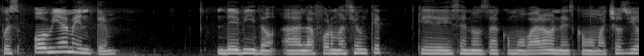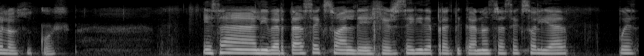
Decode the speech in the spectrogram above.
pues obviamente debido a la formación que, que se nos da como varones, como machos biológicos, esa libertad sexual de ejercer y de practicar nuestra sexualidad pues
